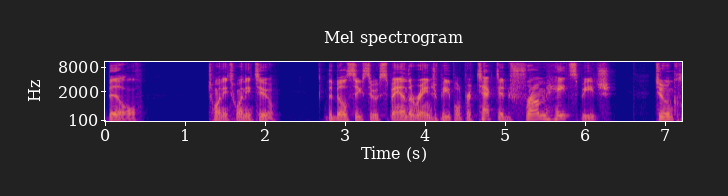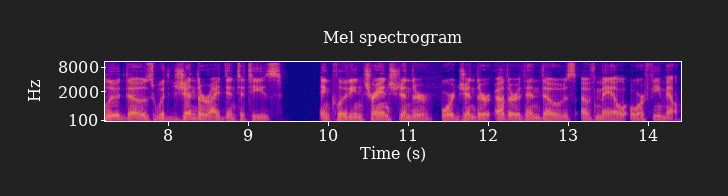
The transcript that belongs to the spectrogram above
bill 2022. The bill seeks to expand the range of people protected from hate speech to include those with gender identities, including transgender or gender other than those of male or female.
